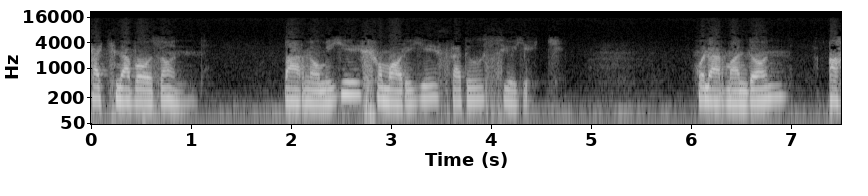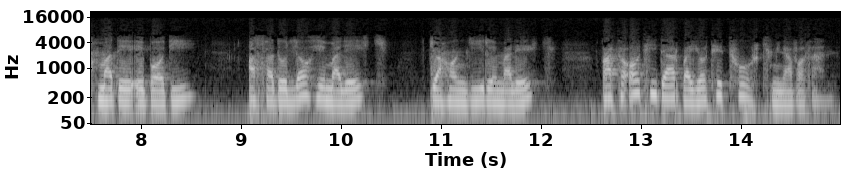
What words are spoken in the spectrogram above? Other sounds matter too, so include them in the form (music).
تکنوازان. برنامه شماره 131 هنرمندان احمد عبادی اسدالله ملک جهانگیر ملک قطعاتی در بیات ترک می نوازند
